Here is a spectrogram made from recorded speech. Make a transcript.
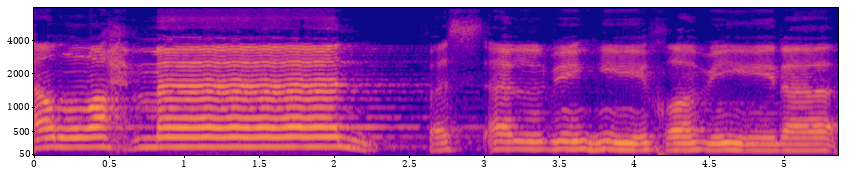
الرحمن فاسأل به خبيرا.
